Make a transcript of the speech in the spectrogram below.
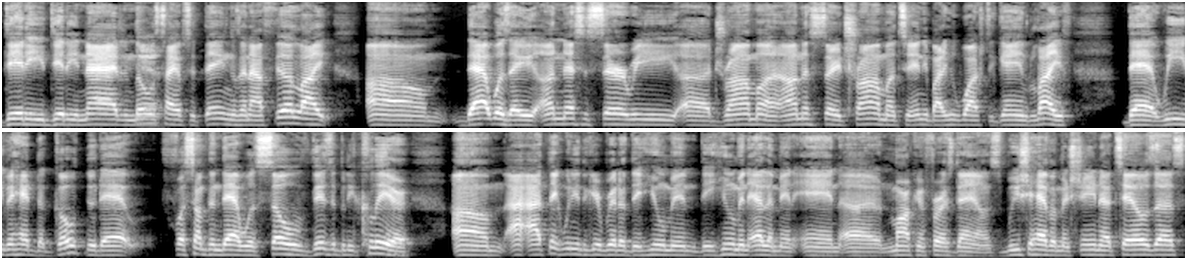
diddy diddy not and those Yeah. types of things, and I feel like um that was a unnecessary uh drama and unnecessary trauma to anybody who watched the game's life that we even had to go through that for something that was so visibly clear um, I, I think we need to get rid of the human, the human element in uh, marking first downs. We should have a machine that tells us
